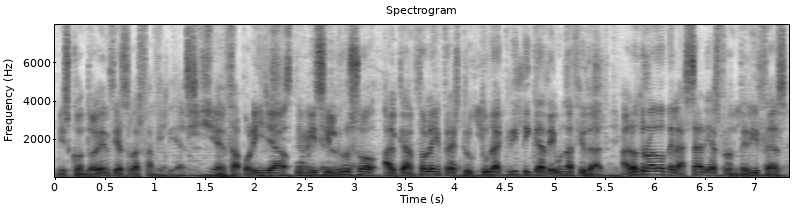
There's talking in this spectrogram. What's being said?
Mis condolencias a las familias. En Zaporilla, un misil ruso alcanzó la infraestructura crítica de una ciudad. Al otro lado de las áreas fronterizas,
